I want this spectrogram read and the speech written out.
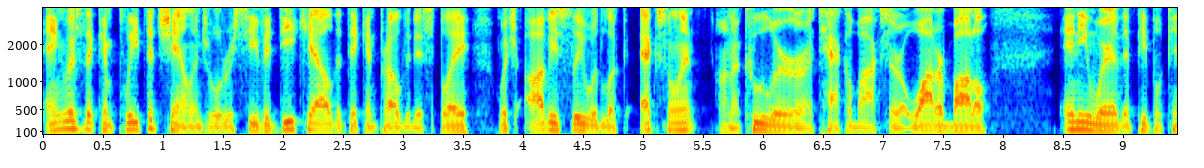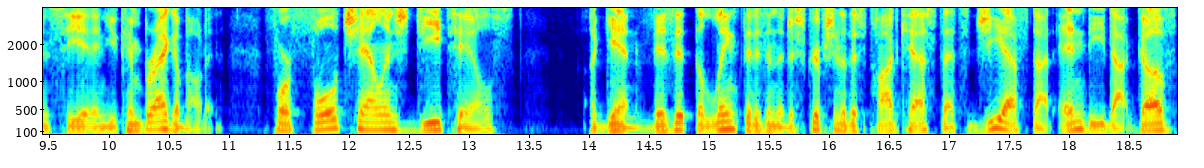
Anglers that complete the challenge will receive a decal that they can proudly display, which obviously would look excellent on a cooler or a tackle box or a water bottle, anywhere that people can see it and you can brag about it. For full challenge details, again, visit the link that is in the description of this podcast. That's gf.nd.gov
